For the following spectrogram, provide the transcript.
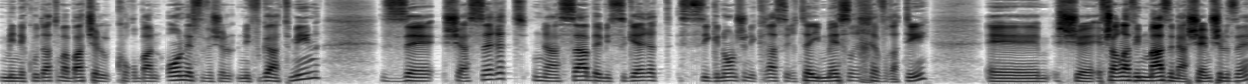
מנקודת מבט של קורבן אונס ושל נפגעת מין, זה שהסרט נעשה במסגרת סגנון שנקרא סרטי מסר חברתי. אה, שאפשר להבין מה זה מהשם של זה,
